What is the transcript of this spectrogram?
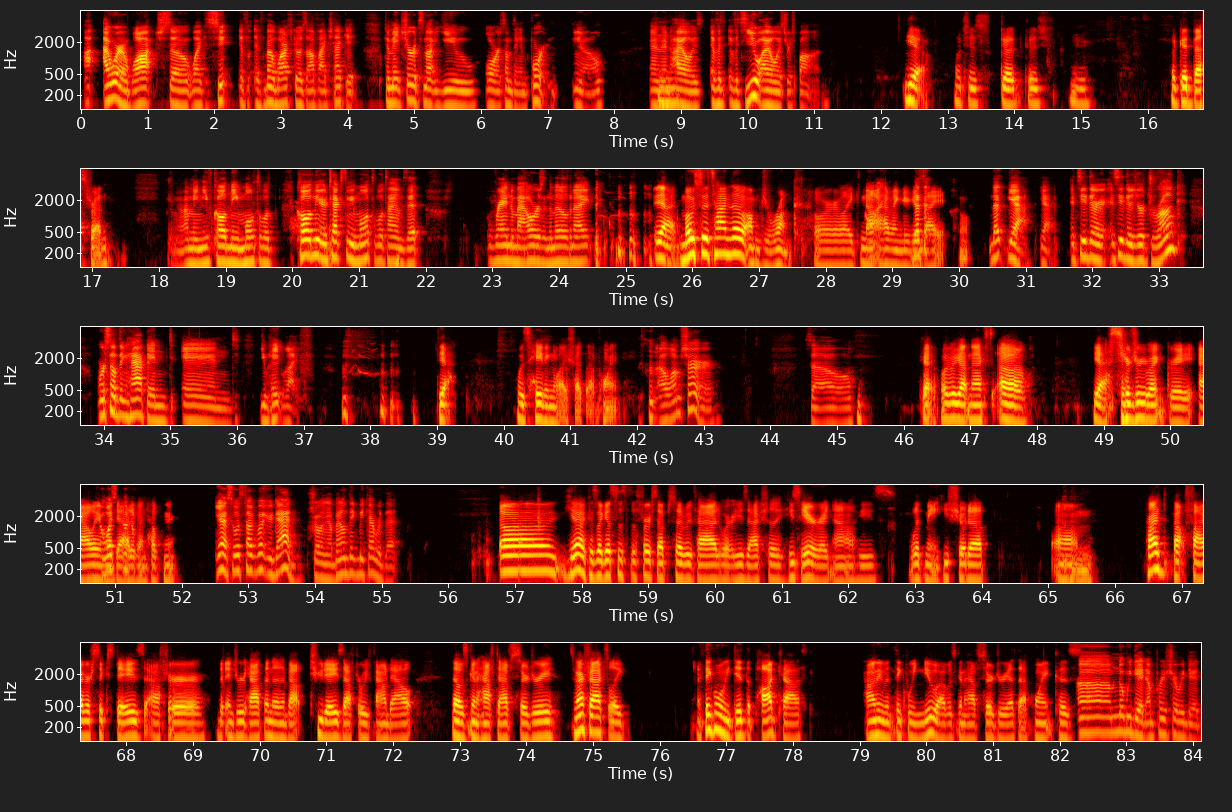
I, I wear a watch, so like, see, if if my watch goes off, I check it to make sure it's not you or something important, you know. And mm-hmm. then I always, if it, if it's you, I always respond. Yeah, which is good because you're a good best friend. I mean, you've called me multiple, called me or texted me multiple times at random hours in the middle of the night. yeah, most of the time though, I'm drunk or like not I- having a good that's a- night. That yeah, yeah. It's either it's either you're drunk or something happened and you hate life. yeah, was hating life at that point. oh, I'm sure. So Okay, what do we got next? Oh, yeah, surgery went great. Allie and So my dad have been helping me. yeah, so let's talk about your dad showing up. I don't think we covered that. Uh, yeah, because I guess this is the first episode we've had where he's actually he's here right now. He's with me. He showed up, um, probably about five or six days after the injury happened, and about two days after we found out that I was going to have to have surgery. As a matter of fact, like I think when we did the podcast, I don't even think we knew I was going to have surgery at that point because Um, no, we did. I'm pretty sure we did.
